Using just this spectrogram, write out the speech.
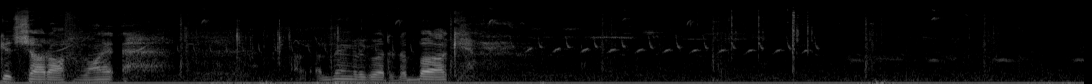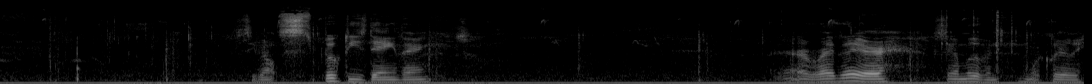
good shot off of on it. I'm then gonna go after the buck. See if I don't spook these dang things. Yeah, right there. See them moving more clearly.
